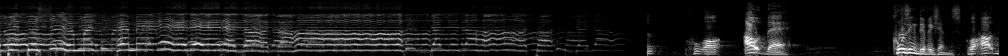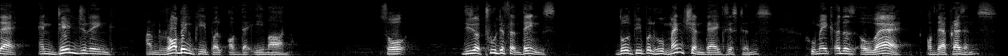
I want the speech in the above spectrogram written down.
भी दुश्मन है मेरे रजा कहा जल रहा था जला who are out there causing divisions, who are out there endangering and robbing people of their iman. So these are two different things. Those people who mention their existence, who make others aware of their presence,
